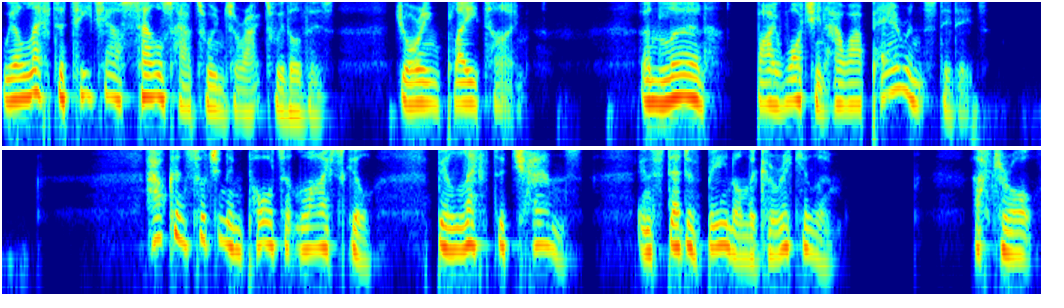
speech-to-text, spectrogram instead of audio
we are left to teach ourselves how to interact with others during playtime and learn by watching how our parents did it. How can such an important life skill be left to chance instead of being on the curriculum? After all,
